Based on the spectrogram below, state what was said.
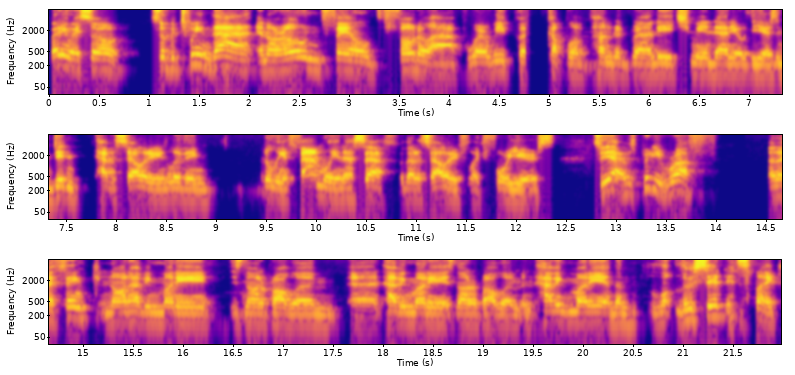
But anyway, so so between that and our own failed photo app where we put a couple of hundred grand each, me and Danny over the years, and didn't have a salary and living, building a family in SF without a salary for like four years. So yeah, it was pretty rough and I think not having money is not a problem, and having money is not a problem, and having money and then lo- it is like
